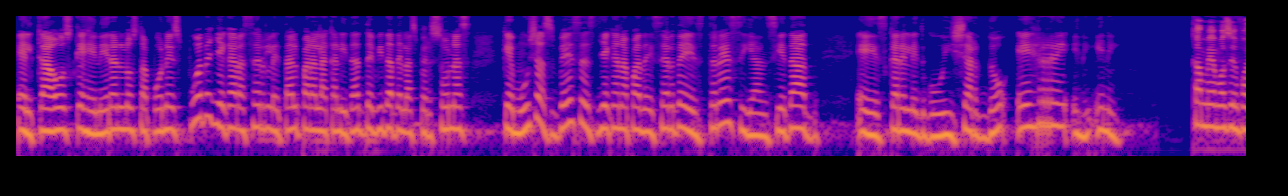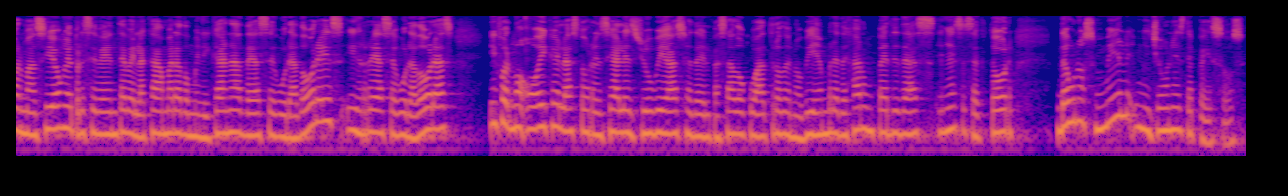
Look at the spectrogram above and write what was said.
El caos que generan los tapones puede llegar a ser letal para la calidad de vida de las personas que muchas veces llegan a padecer de estrés y ansiedad. Es Carelet Guillardo, RNN. Cambiamos información. El presidente de la Cámara Dominicana de Aseguradores y Reaseguradoras informó hoy que las torrenciales lluvias del pasado 4 de noviembre dejaron pérdidas en ese sector de unos mil millones de pesos.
